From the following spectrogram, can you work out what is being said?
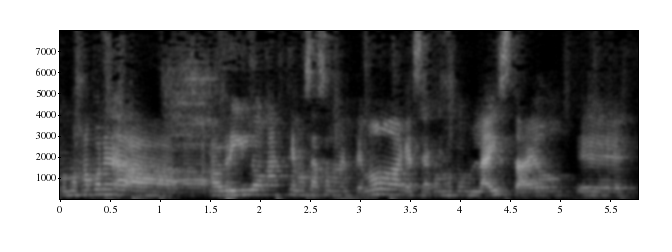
vamos a poner a, a- a abrirlo más que no sea solamente moda, que sea como que un lifestyle, eh,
